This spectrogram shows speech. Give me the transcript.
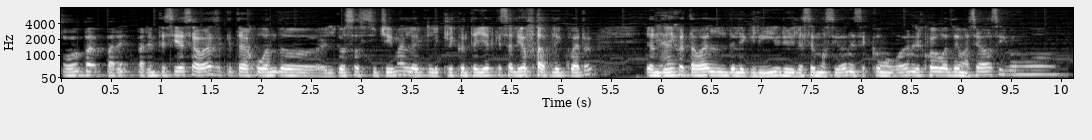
Oh, paréntesis esa vez que estaba jugando el Ghost of Tsushima, le, le, conté ayer que salió para Play 4, y donde dijo estaba el del equilibrio y las emociones, es como, bueno, el juego es demasiado así como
